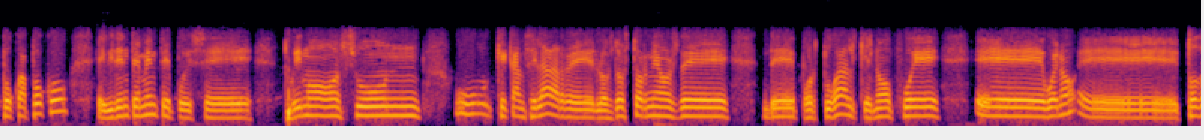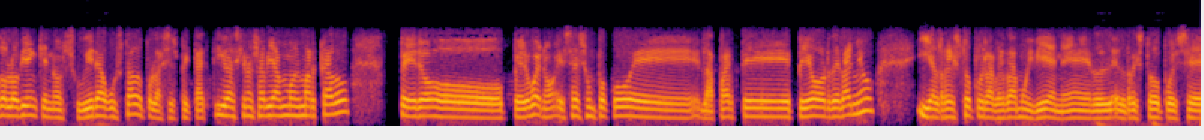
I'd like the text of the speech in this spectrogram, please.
poco a poco. Evidentemente, pues tuvimos un, un, que cancelar los dos torneos de, de, Portugal, que no fue bueno todo lo bien que nos hubiera gustado por las expectativas que nos habíamos marcado, pero, pero bueno, esa es un poco eh, la parte peor del año y el resto, pues la verdad, muy bien. ¿eh? El, resto, pues eh,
